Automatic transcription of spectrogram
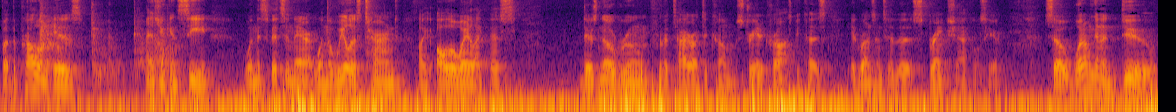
But the problem is, as you can see, when this fits in there, when the wheel is turned like all the way like this, there's no room for the tie rod to come straight across because it runs into the spring shackles here. So what I'm gonna do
